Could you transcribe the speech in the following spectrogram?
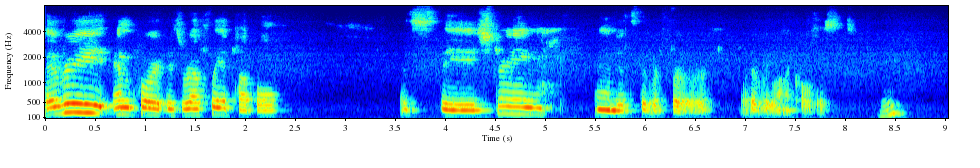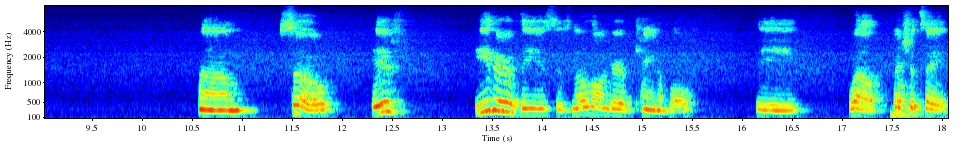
every import is roughly a tuple. It's the string and it's the refer, whatever you want to call this. Hmm. Um, so if either of these is no longer obtainable, the, well, I should say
